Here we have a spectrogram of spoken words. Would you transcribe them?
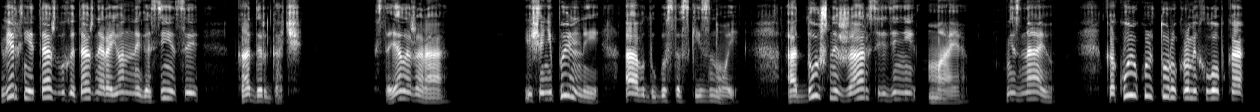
верхний этаж двухэтажной районной гостиницы Кадыргач. Стояла жара. Еще не пыльный августовский зной, а душный жар в середине мая. Не знаю, Какую культуру, кроме хлопка,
